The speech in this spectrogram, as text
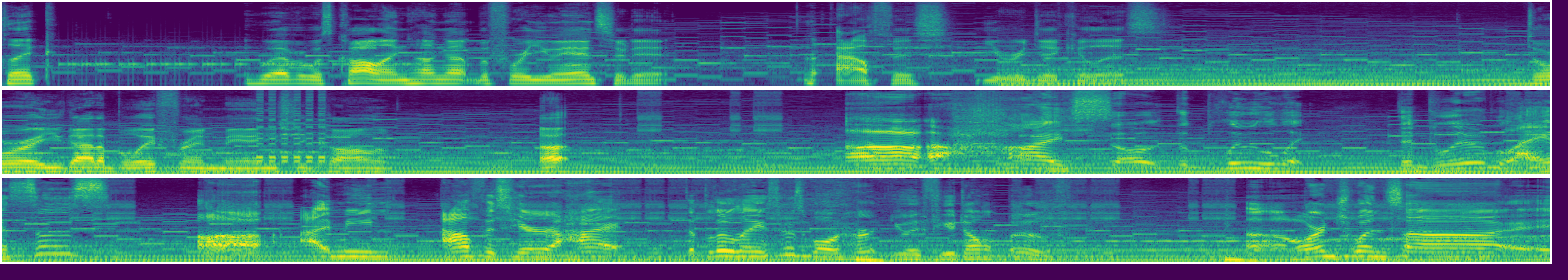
Click. Whoever was calling hung up before you answered it. Alphys, you're ridiculous. Dora, you got a boyfriend, man. You should call him. Uh. Uh, hi. So the blue, the blue laces. Uh, I mean, Alphys here. Hi. The blue lasers won't hurt you if you don't move. Uh, orange ones, uh,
